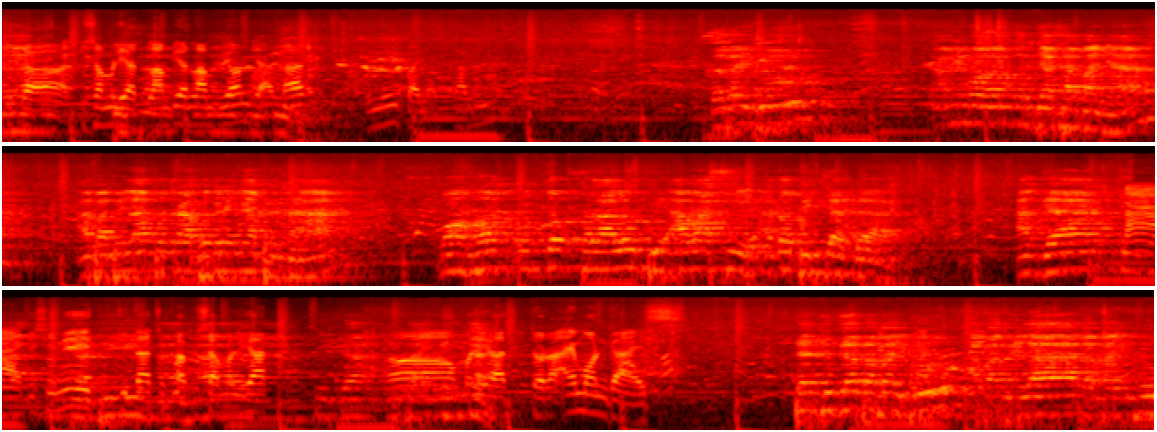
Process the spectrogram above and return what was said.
juga bisa melihat lampion-lampion di atas. Ini banyak sekali. Bapak Ibu, kami mohon kerjasamanya. Apabila putra putrinya berenang, mohon untuk selalu diawasi atau dijaga agar Nah, tidak di sini kita juga bisa melihat inginkan. melihat Doraemon guys. Dan juga Bapak Ibu, apabila Bapak Ibu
